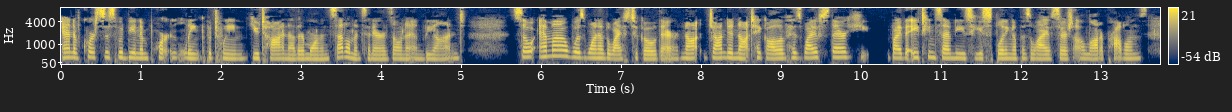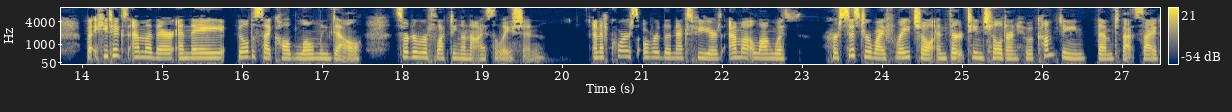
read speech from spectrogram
And of course, this would be an important link between Utah and other Mormon settlements in Arizona and beyond. So Emma was one of the wives to go there. Not, John did not take all of his wives there. He, by the 1870s, he's splitting up his wives. There's a lot of problems. But he takes Emma there and they build a site called Lonely Dell, sort of reflecting on the isolation. And of course, over the next few years, Emma, along with her sister wife Rachel and 13 children who accompanied them to that site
